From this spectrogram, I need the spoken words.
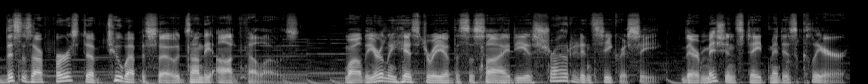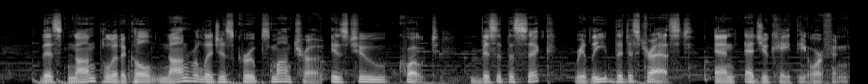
This is our first of two episodes on the Oddfellows. While the early history of the Society is shrouded in secrecy, their mission statement is clear. This non political, non religious group's mantra is to, quote, visit the sick, relieve the distressed, and educate the orphan.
